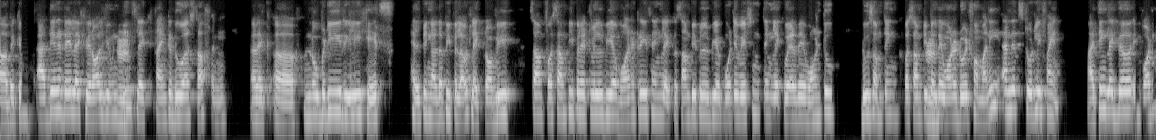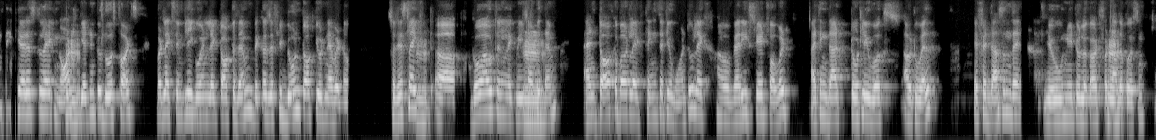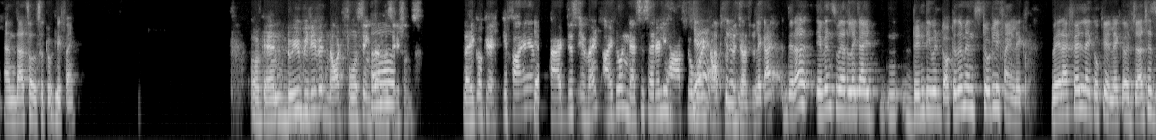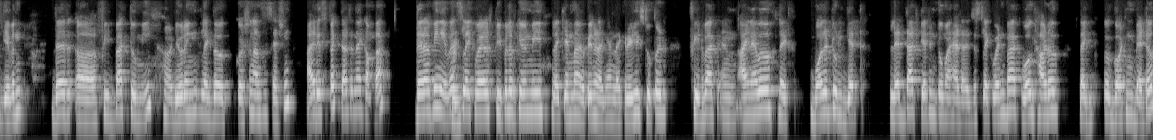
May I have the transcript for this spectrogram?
uh, because at the end of the day like we're all human Mm. beings like trying to do our stuff and uh, like uh, nobody really hates helping other people out like probably some for some people it will be a monetary thing like for some people it will be a motivation thing like where they want to do something for some people Mm. they want to do it for money and it's totally fine i think like the important thing here is to like not Mm. get into those thoughts but like simply go and like talk to them because if you don't talk you'd never know so just like Mm. uh, go out and like reach out to Mm. them and talk about like things that you want to like uh, very straightforward i think that totally works out well if it doesn't then you need to look out for another person and that's also totally fine Okay, and do you believe in not forcing Uh, conversations? Like, okay, if I am yeah. at this event, I don't necessarily have to go and yeah talk to the absolutely. judges. like i there are events where like i n- didn't even talk to them and it's totally fine. Like where i felt like okay like a judge has given their uh, feedback to me uh, during like the question answer session. I respect that and i come back. There have been events Mm. like where people have given me like in my opinion again like really stupid feedback and i never like bothered to get let that get into my head. I just like went back worked harder like uh, gotten better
